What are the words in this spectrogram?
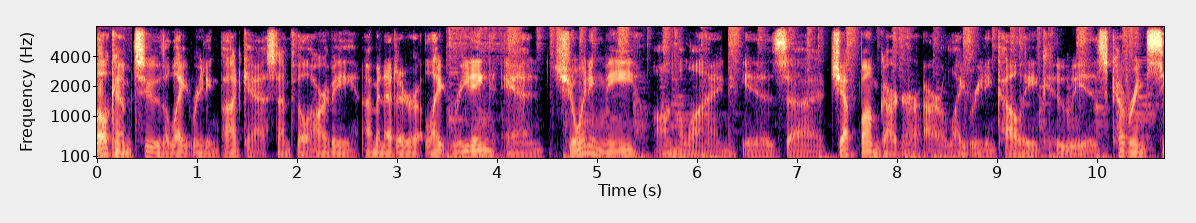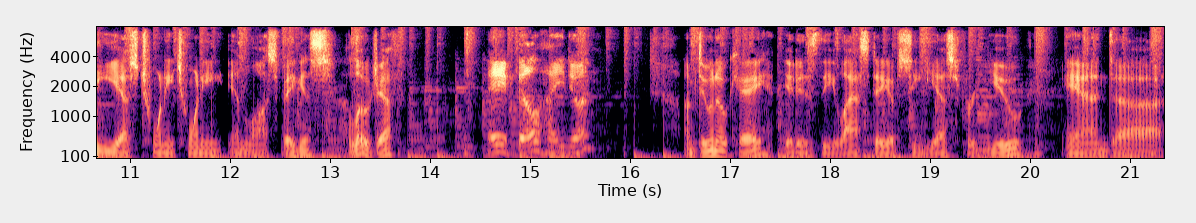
Welcome to the Light Reading Podcast. I'm Phil Harvey. I'm an editor at Light Reading, and joining me on the line is uh, Jeff Baumgartner, our Light Reading colleague, who is covering CES 2020 in Las Vegas. Hello, Jeff. Hey, Phil. How you doing? I'm doing okay. It is the last day of CES for you, and uh,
